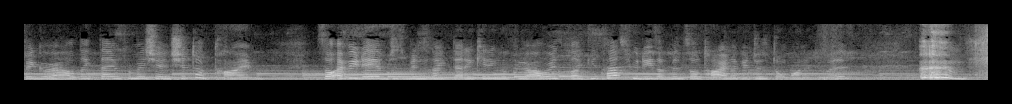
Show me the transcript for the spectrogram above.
figure out like that information, and shit took time. So every day I've just been like dedicating a few hours. But, like these past few days I've been so tired, like I just don't want to do it.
